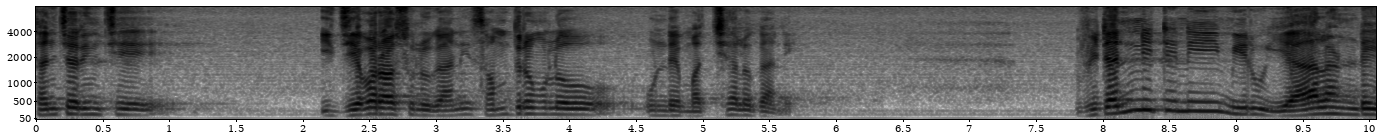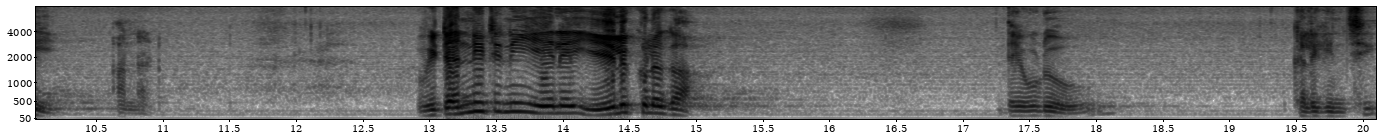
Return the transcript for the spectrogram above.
సంచరించే ఈ జీవరాశులు కానీ సముద్రంలో ఉండే మత్స్యాలు కానీ వీటన్నిటినీ మీరు ఏలండి అన్నాడు. వీటన్నిటినీ ఏలే ఏలుకలుగా దేవుడు కలిగించి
